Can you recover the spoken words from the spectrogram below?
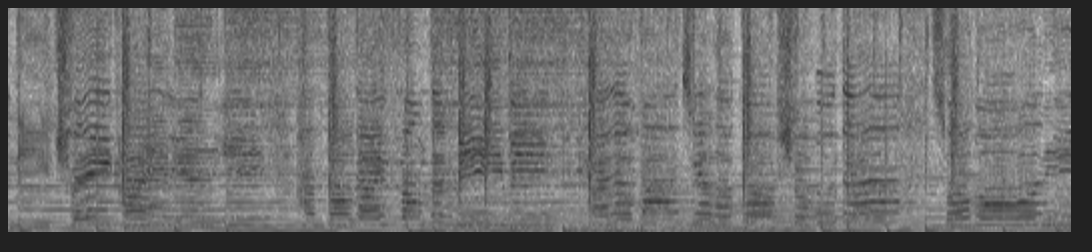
你吹开涟漪，含苞待放的秘密。开了花，结了果，舍不得错过你。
